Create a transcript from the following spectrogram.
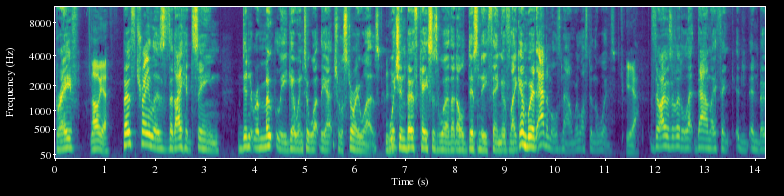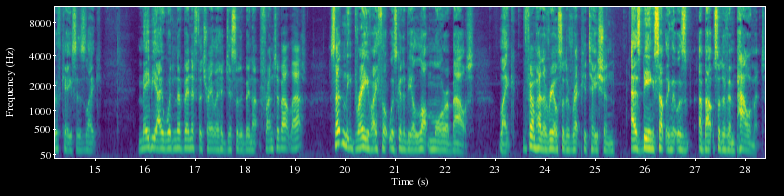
Brave. Oh yeah. Both trailers that I had seen didn't remotely go into what the actual story was, which in both cases were that old Disney thing of like, and we're animals now and we're lost in the woods. Yeah. So I was a little let down, I think, in, in both cases. Like, maybe I wouldn't have been if the trailer had just sort of been upfront about that. certainly Brave, I thought was going to be a lot more about, like, the film had a real sort of reputation as being something that was about sort of empowerment.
